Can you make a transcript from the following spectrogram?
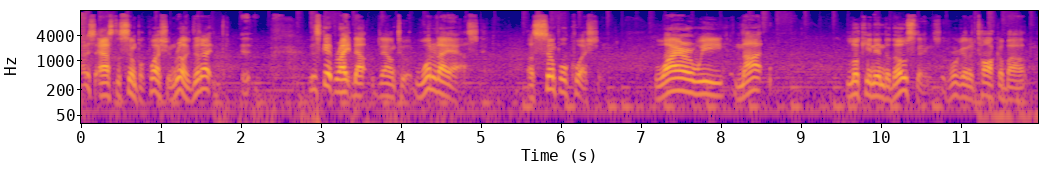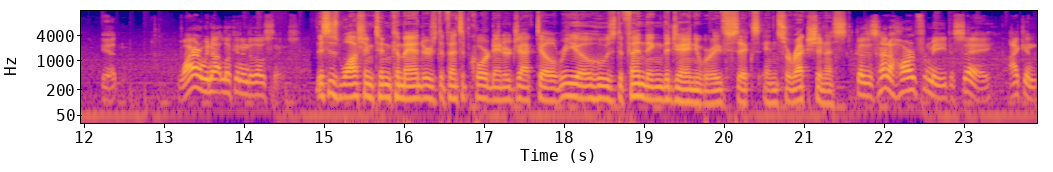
I just asked a simple question. Really, did I? Let's get right down to it. What did I ask? A simple question. Why are we not looking into those things? If we're going to talk about it, why are we not looking into those things? This is Washington Commanders defensive coordinator Jack Del Rio, who was defending the January 6th insurrectionists. Because it's kind of hard for me to say I can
